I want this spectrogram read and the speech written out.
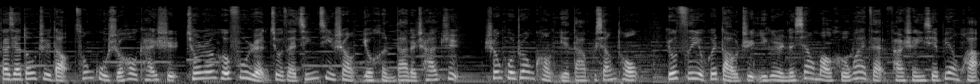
大家都知道，从古时候开始，穷人和富人就在经济上有很大的差距，生活状况也大不相同，由此也会导致一个人的相貌和外在发生一些变化。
